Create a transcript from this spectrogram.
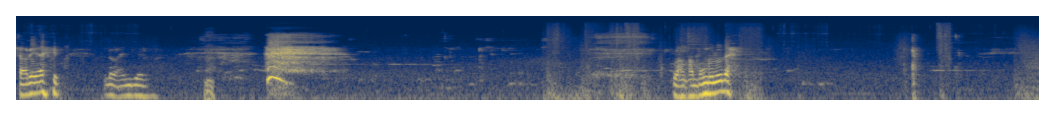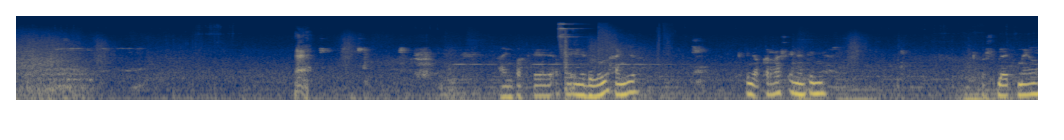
Sorry eh. Lu anjir. Pulang kampung dulu dah. Apa ini dulu lah anjir. Tapi nggak keras ini nantinya. Terus blackmail.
